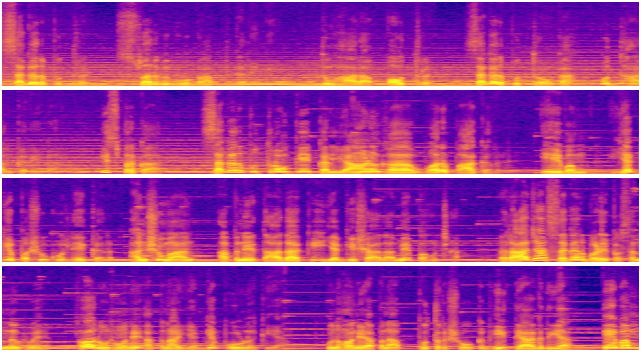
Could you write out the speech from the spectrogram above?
सगर पुत्र स्वर्ग को प्राप्त करेंगे। तुम्हारा पौत्र सगर पुत्रों का उद्धार करेगा। इस प्रकार सगर पुत्रों के कल्याण का वर पाकर एवं यज्ञ पशु को लेकर अंशुमान अपने दादा की यज्ञशाला में पहुँचा। राजा सगर बड़े प्रसन्न हुए और उन्होंने अपना यज्ञ पूर्ण किया। उन्होंने अपना पुत्र शोक भी त्याग दिया एवं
